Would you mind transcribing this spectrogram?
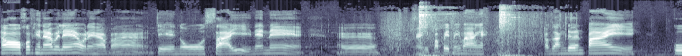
ถ้าเอาครบชนะไปแล้วนะครับ อ่า เจโนไซแน่ ๆ เออ ไอ้ป๊อปเป็ดไม่มาไงกำลังเดินไป กู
